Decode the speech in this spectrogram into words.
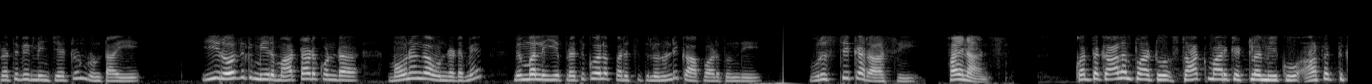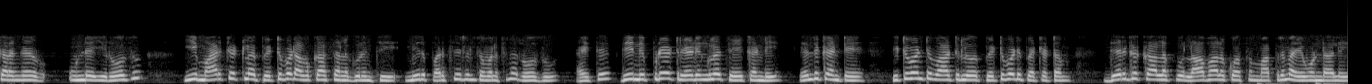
ప్రతిబింబించేటువంటి ఉంటాయి ఈ రోజుకి మీరు మాట్లాడకుండా మౌనంగా ఉండటమే మిమ్మల్ని ఈ ప్రతికూల పరిస్థితుల నుండి కాపాడుతుంది. వృశ్చిక రాశి ఫైనాన్స్. కొంతకాలం పాటు స్టాక్ మార్కెట్లో మీకు ఆసక్తికరంగా ఉండే ఈ రోజు ఈ మార్కెట్లో పెట్టుబడి అవకాశాల గురించి మీరు పరిశీలించవలసిన రోజు. అయితే దీన్ని ఇప్పుడే ట్రేడింగ్లో చేయకండి. ఎందుకంటే ఇటువంటి వాటిలో పెట్టుబడి పెట్టడం దీర్ఘకాలపు లాభాల కోసం మాత్రమే అయి ఉండాలి.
